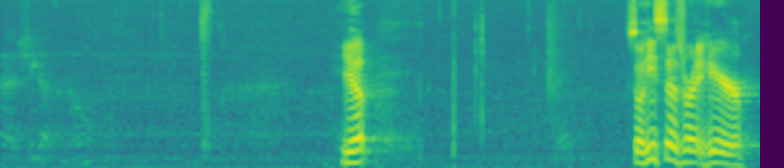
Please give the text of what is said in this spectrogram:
that she doesn't know. Yep. So he says right here,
